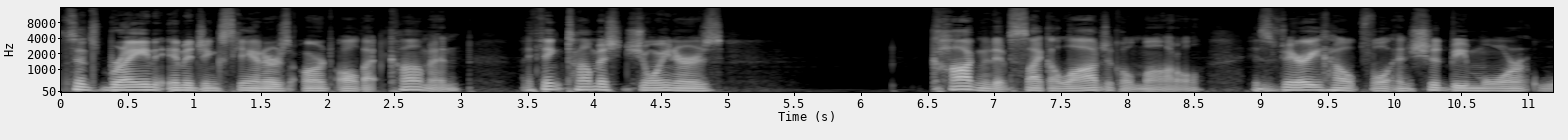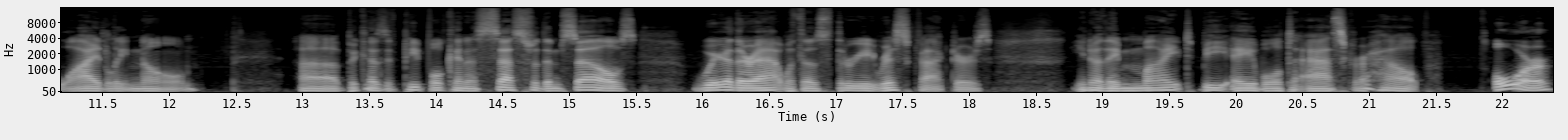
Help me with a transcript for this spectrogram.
Since brain imaging scanners aren't all that common, I think Thomas Joiner's cognitive psychological model is very helpful and should be more widely known. Uh, because if people can assess for themselves where they're at with those three risk factors, you know, they might be able to ask for help. Or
